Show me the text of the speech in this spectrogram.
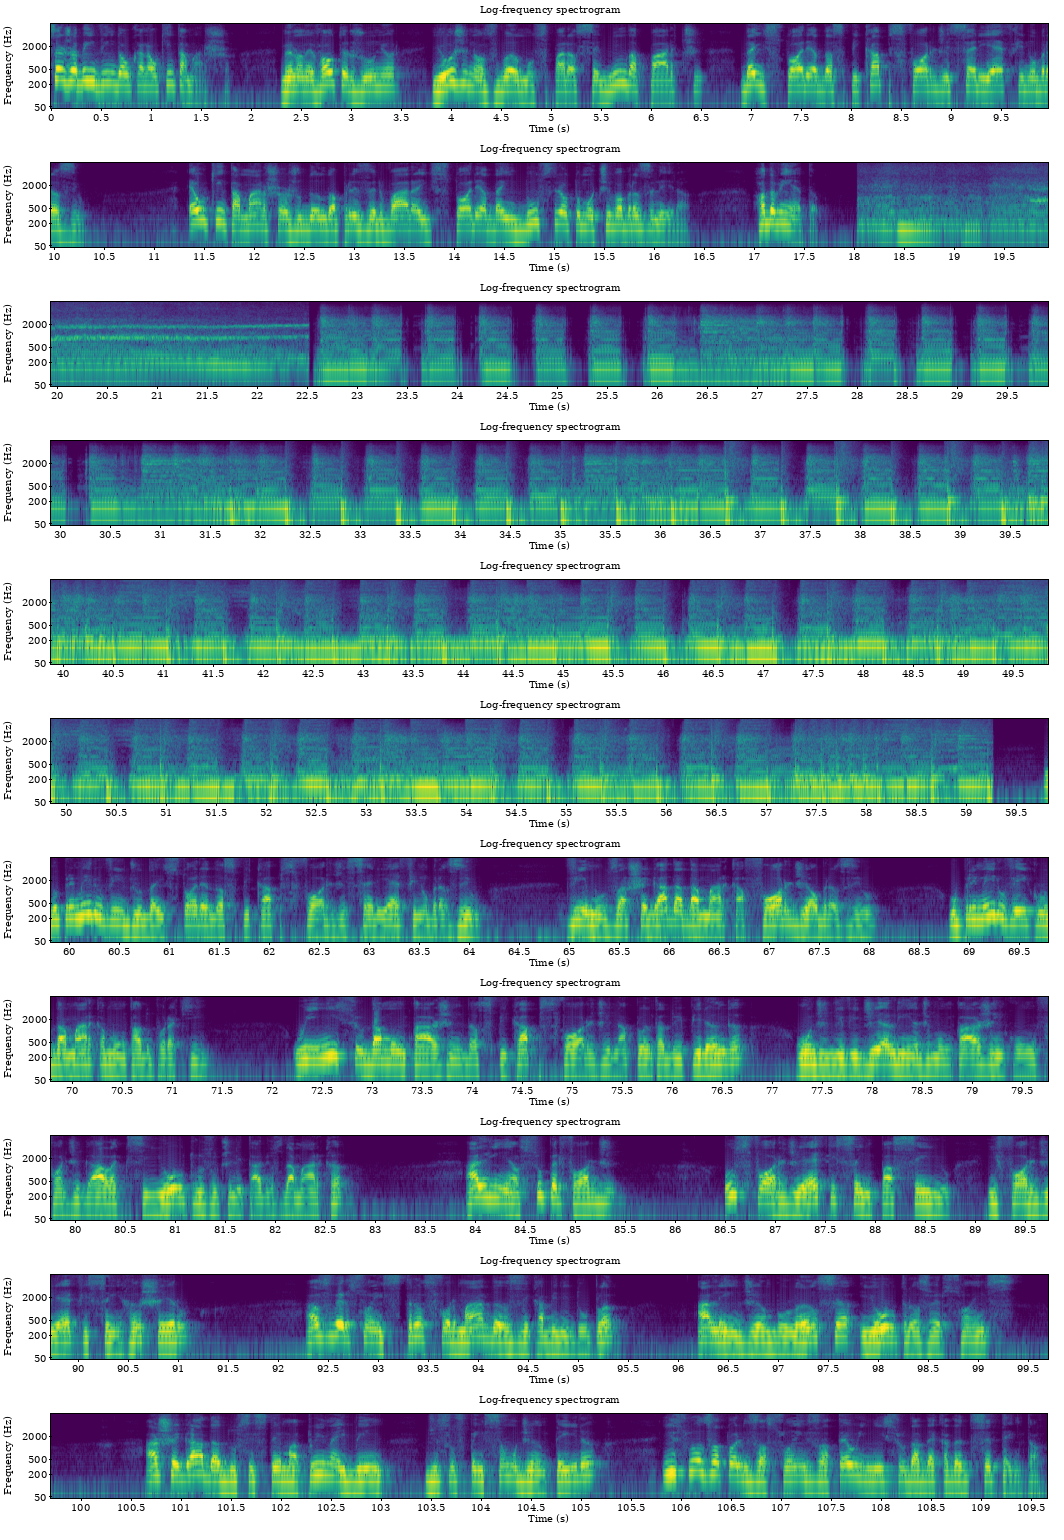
Seja bem-vindo ao canal Quinta Marcha. Meu nome é Walter Júnior e hoje nós vamos para a segunda parte da história das picapes Ford Série F no Brasil. É o Quinta Marcha ajudando a preservar a história da indústria automotiva brasileira. Roda a vinheta. No primeiro vídeo da história das picapes Ford Série F no Brasil, vimos a chegada da marca Ford ao Brasil, o primeiro veículo da marca montado por aqui, o início da montagem das picapes Ford na planta do Ipiranga, onde dividia a linha de montagem com o Ford Galaxy e outros utilitários da marca, a linha Super Ford, os Ford F100 Passeio e Ford F100 Rancheiro, as versões transformadas e cabine dupla, além de ambulância e outras versões, a chegada do sistema Twin iBeam de suspensão dianteira e suas atualizações até o início da década de 70.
